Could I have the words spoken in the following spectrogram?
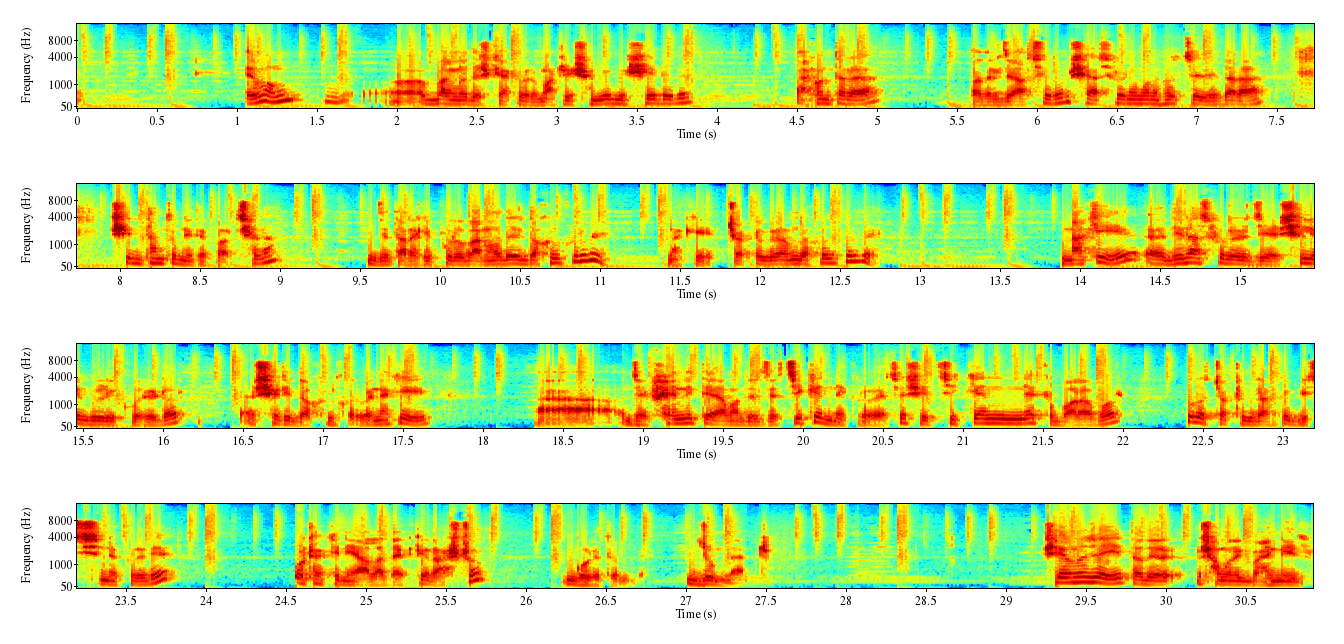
এবং বাংলাদেশকে একেবারে মাটির সঙ্গে মিশিয়ে দেবে। এখন তারা তাদের যে আচরণ, সে আচরণে মনে হচ্ছে যে তারা সিদ্ধান্ত নিতে পারছে না যে তারা কি পুরো বাংলাদেশ দখল করবে, নাকি চট্টগ্রাম দখল করবে, নাকি দিনাজপুরের যে শিলিগুড়ি করিডোর, সেটি দখল করবে, নাকি যে ফেনীতে আমাদের যে চিকেন নেক রয়েছে, সেই চিকেন নেক বরাবর পুরো চট্টগ্রামকে বিচ্ছিন্ন করে দিয়ে ওটাকে নিয়ে আলাদা একটি রাষ্ট্র গড়ে তুলবে, জুমল্যান্ড। সেই অনুযায়ী তাদের সামরিক বাহিনীর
